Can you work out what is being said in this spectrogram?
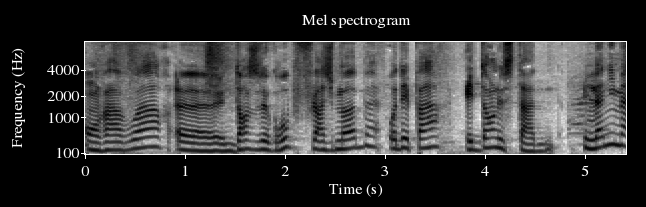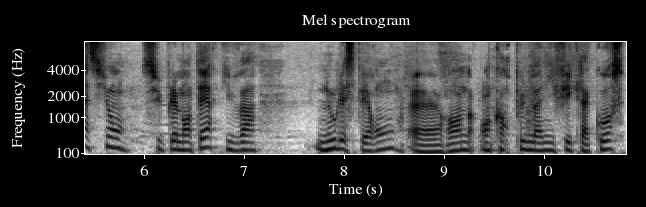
On va avoir une danse de groupe, flash mob au départ et dans le stade. Une animation supplémentaire qui va nous l'espérons, rendre encore plus magnifique la course.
